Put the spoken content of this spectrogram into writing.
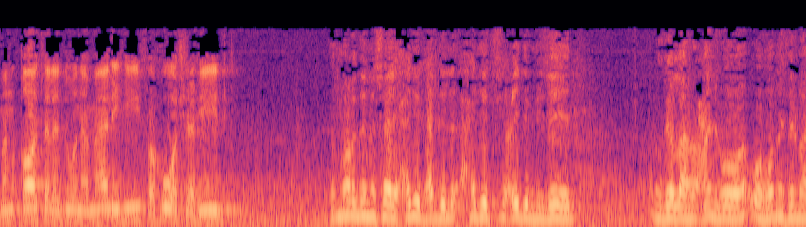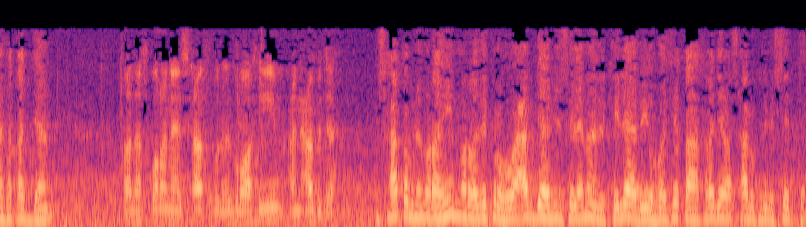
من قاتل دون ماله فهو شهيد. ثم ورد النسائي حديث عبد حديث سعيد بن زيد رضي الله عنه وهو مثل ما تقدم. قال أخبرنا إسحاق بن إبراهيم عن عبده. إسحاق بن إبراهيم مر ذكره عبده بن سليمان الكلابي وهو ثقة أخرج أصحاب الكتب الستة.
